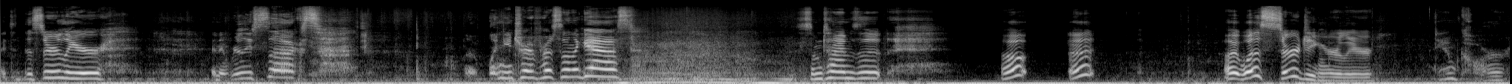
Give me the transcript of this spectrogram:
I did this earlier and it really sucks when you try to press on the gas. Sometimes it. Oh, it. Oh, it was surging earlier. Damn car.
